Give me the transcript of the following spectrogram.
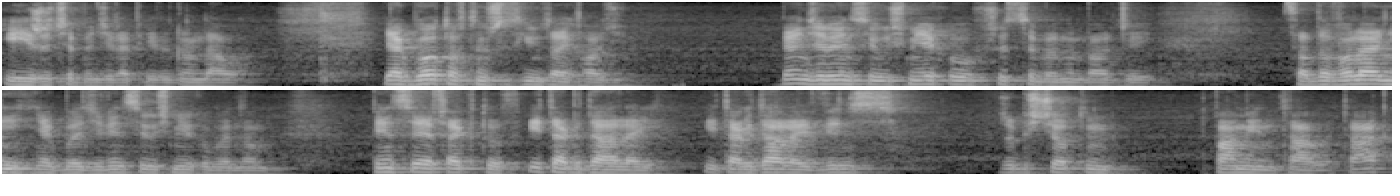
jej życie będzie lepiej wyglądało. Jakby o to w tym wszystkim tutaj chodzi. Będzie więcej uśmiechu, wszyscy będą bardziej zadowoleni. Jak będzie więcej uśmiechu, będą więcej efektów i tak dalej, i tak dalej, więc żebyście o tym pamiętały, tak?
